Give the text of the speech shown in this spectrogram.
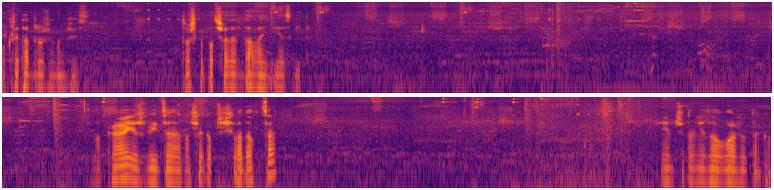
Ukryta drużyna już jest. Troszkę podszedłem dalej i jest git. Okej, już widzę naszego prześladowcę. Nie wiem, czy to nie zauważył tego.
